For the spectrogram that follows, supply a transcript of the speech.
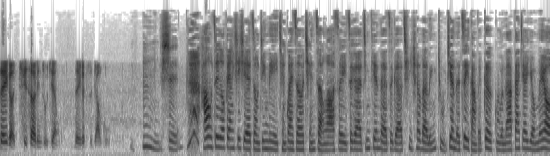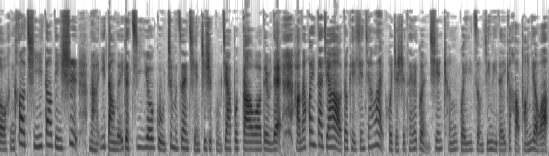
这一个汽车零组件的一个指标股。是 好，这个非常谢谢总经理钱冠洲钱总哦。所以这个今天的这个汽车的零组件的这一档的个股呢，大家有没有很好奇，到底是哪一档的一个绩优股这么赚钱？其实股价不高哦，对不对？好，那欢迎大家哦，都可以先加 Line 或者是 Telegram，先成为总经理的一个好朋友哦。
